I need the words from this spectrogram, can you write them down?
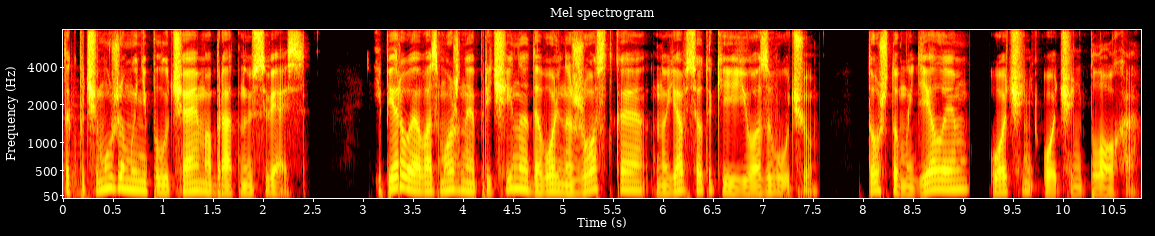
Так почему же мы не получаем обратную связь? И первая возможная причина довольно жесткая, но я все-таки ее озвучу. То, что мы делаем, очень-очень плохо.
